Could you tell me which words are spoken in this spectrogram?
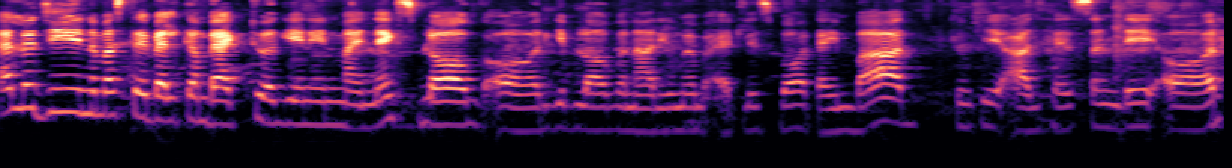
हेलो जी नमस्ते welcome back to again in my next blog और ये ब्लॉग बना रही हूँ मैं एटलीस्ट बहुत टाइम बाद क्योंकि आज है संडे और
